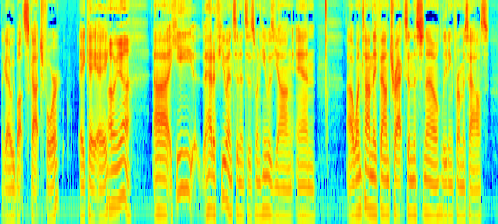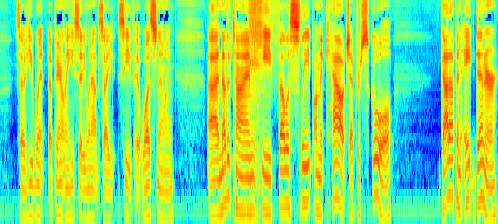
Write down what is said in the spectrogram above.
the guy we bought scotch for, aka. Oh, yeah. Uh, he had a few incidences when he was young, and uh, one time they found tracks in the snow leading from his house. So he went. Apparently, he said he went out to see if it was snowing. Uh, another time, he fell asleep on the couch after school, got up and ate dinner,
